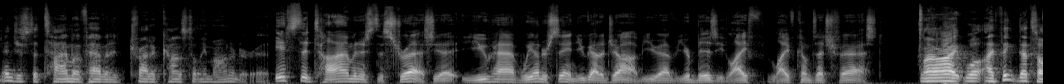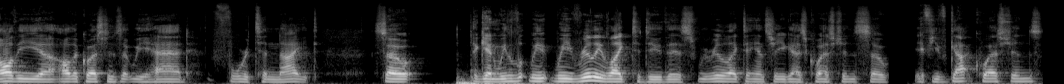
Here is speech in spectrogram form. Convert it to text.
And just the time of having to try to constantly monitor it. It's the time and it's the stress. Yeah, you have. We understand. You got a job. You have. You're busy. Life. Life comes at you fast. All right. Well, I think that's all the uh, all the questions that we had for tonight. So again, we, we, we really like to do this. We really like to answer you guys' questions. So if you've got questions,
